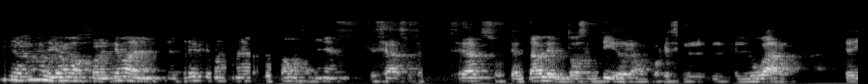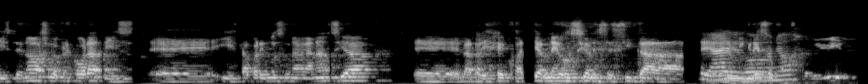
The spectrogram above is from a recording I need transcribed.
Y nosotros, digamos, con el tema del, precio, más o menos lo que buscamos también es que sea, sustentable en todo sentido, digamos, porque si el, lugar te dice, no, yo lo ofrezco gratis eh, y está perdiéndose una ganancia, eh, la realidad es que cualquier negocio necesita un ingreso para sobrevivir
